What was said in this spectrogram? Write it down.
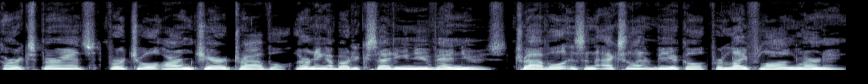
or experience virtual armchair travel, learning about exciting new venues. Travel is an excellent vehicle for lifelong learning.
